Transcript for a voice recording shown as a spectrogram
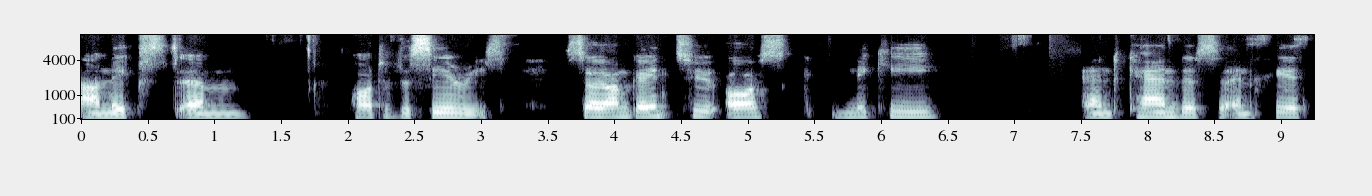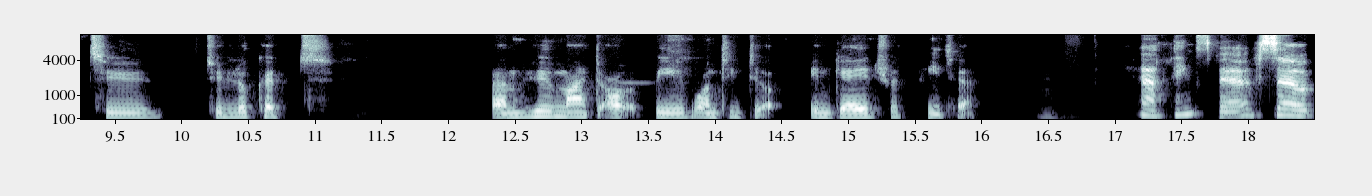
our next um, part of the series. So I'm going to ask Nikki and Candace and here to, to look at um, who might be wanting to engage with Peter. Yeah, thanks, Viv. So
